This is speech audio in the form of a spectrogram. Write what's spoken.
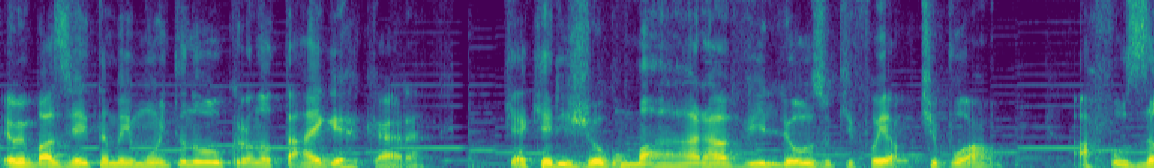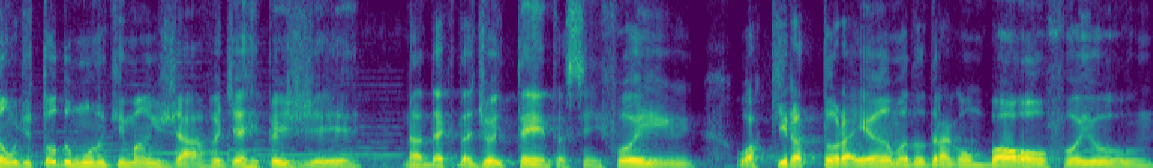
Eu me baseei também muito no Chrono Tiger, cara, que é aquele jogo maravilhoso que foi tipo a, a fusão de todo mundo que manjava de RPG na década de 80, assim. Foi o Akira Torayama do Dragon Ball, foi o,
